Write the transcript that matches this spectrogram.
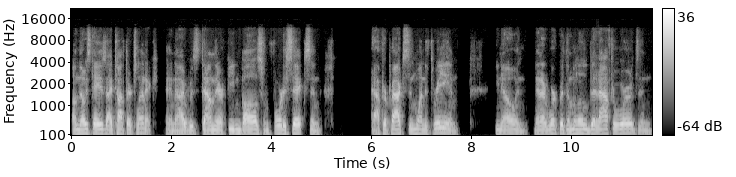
on those days I taught their clinic and I was down there feeding balls from four to six and after practicing one to three and, you know, and then I'd work with them a little bit afterwards and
